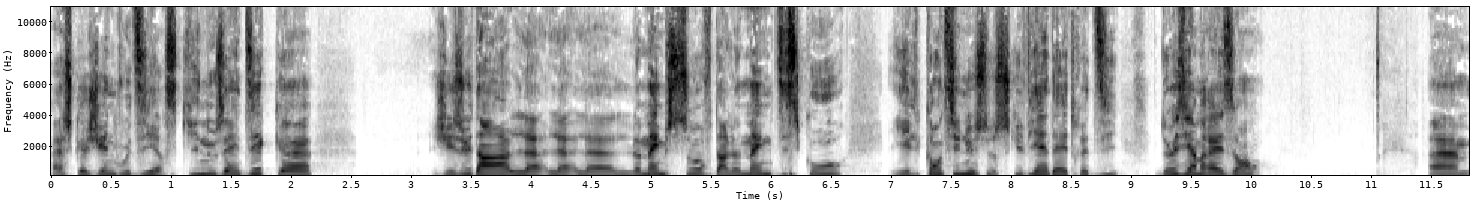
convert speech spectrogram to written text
à ce que je viens de vous dire. Ce qui nous indique que Jésus, dans le, même souffle, dans le même discours, il continue sur ce qui vient d'être dit. Deuxième raison, euh,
